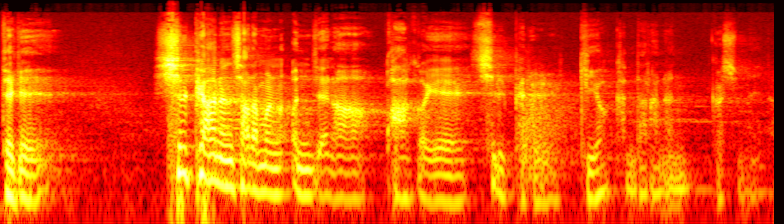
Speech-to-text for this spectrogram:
되게 실패하는 사람은 언제나 과거의 실패를 기억한다라는 것입니다.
